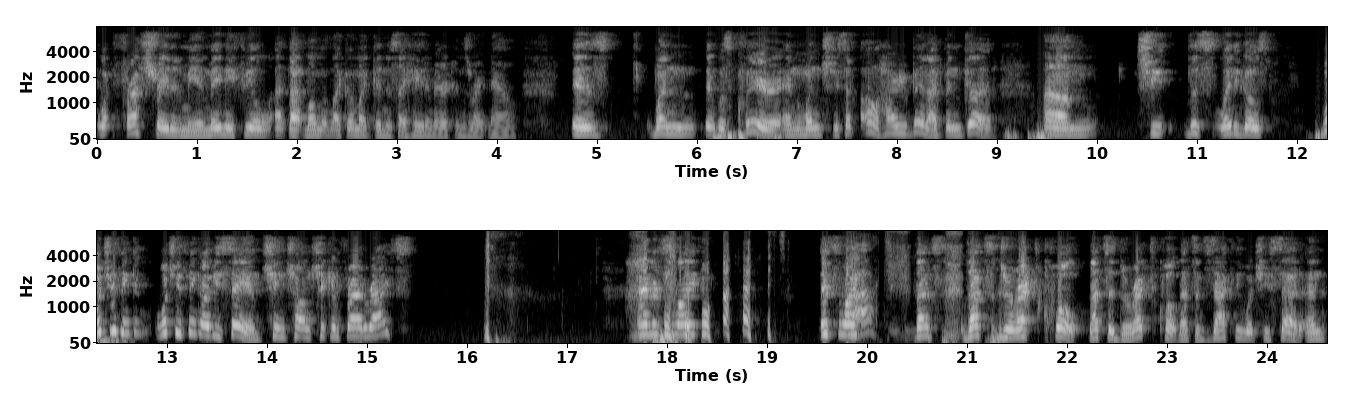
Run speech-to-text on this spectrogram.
what frustrated me and made me feel at that moment like oh my goodness i hate americans right now is when it was clear and when she said oh how have you been? I've been good. Um she this lady goes what you think what you think i'd be saying? Ching chong chicken fried rice? And it's like it's like What? that's that's a direct quote. That's a direct quote. That's exactly what she said. And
